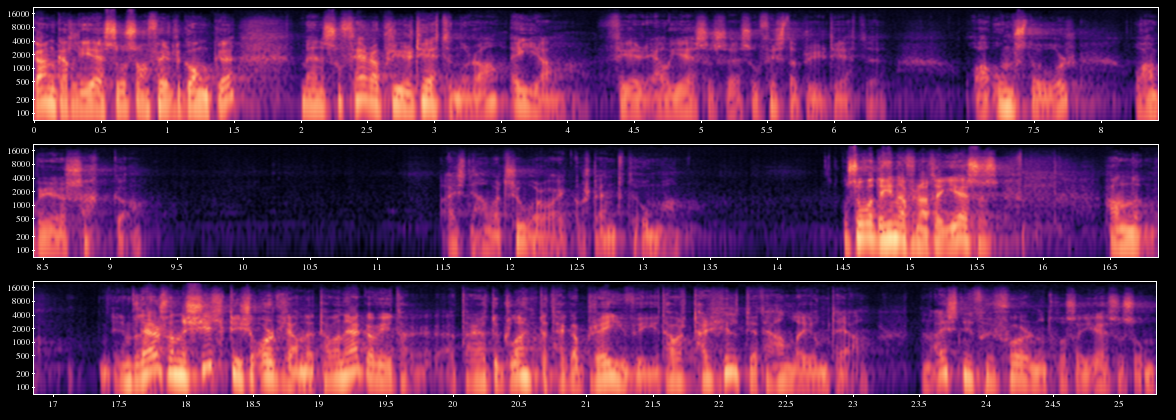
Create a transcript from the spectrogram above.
ganga til Jesus og han fyrir til gonge, men så færa prioriteten nå, eia fyr av Jesus som fyrsta prioritet og han omstår og han blir sakka Eisne, han var troar og eikor stendet om han og så var det hinna for at Jesus han En lærer sånn skilte ikke ordentlig Det var nega vi at jeg hadde glemt at jeg hadde brev i. Det var tar hilti at det handla om det. Men eisen i tog føren og tog Jesus om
